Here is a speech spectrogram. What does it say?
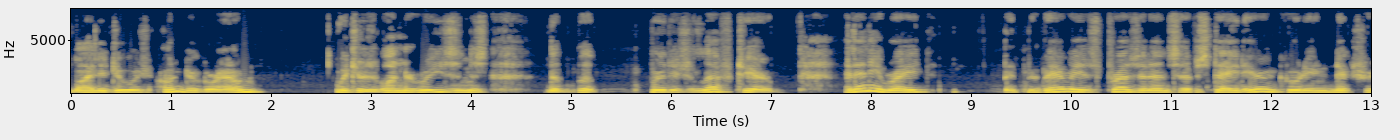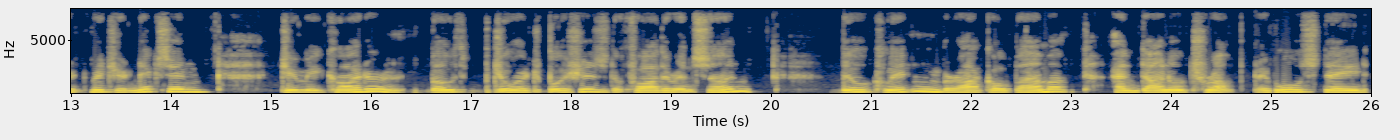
by the Jewish underground, which was one of the reasons the British left here. At any rate, various presidents have stayed here, including Richard Nixon, Jimmy Carter, both George Bushes, the father and son, Bill Clinton, Barack Obama, and Donald Trump. They've all stayed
